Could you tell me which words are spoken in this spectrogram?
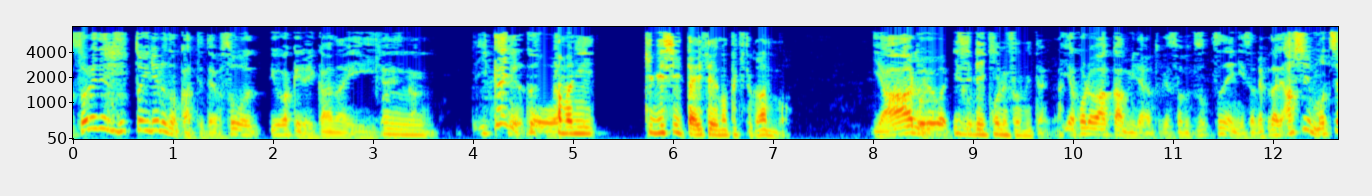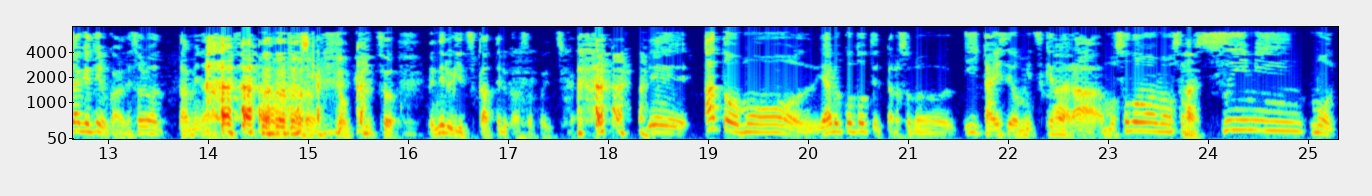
それでずっと入れるのかって言ったらそういうわけにはいかないじゃないですか。うんいかにこう、たまに厳しい体勢の時とかあんの？いや、あるよこれは維持できるぞみたいな。いや、これはあかんみたいな時は、そのず常にその、やっぱり足持ち上げてるからね、それはダメなんです 確かにそうか。そう。エネルギー使ってるから、そこに近い。で、あともう、やることって言ったら、その、いい体勢を見つけたら、もうそのまま、そのはい、睡眠、もう、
